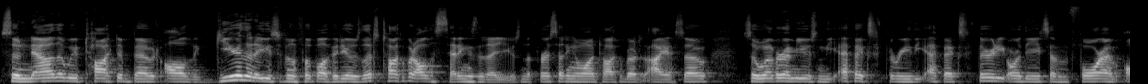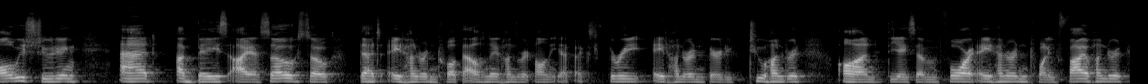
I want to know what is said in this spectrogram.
So now that we've talked about all the gear that I use to film football videos, let's talk about all the settings that I use. And the first setting I want to talk about is ISO. So whether I'm using the FX3, the FX30, or the A7 IV, I'm always shooting at a base ISO. So that's 812,800 on the FX3, 830,200 on the A74, and 820,500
